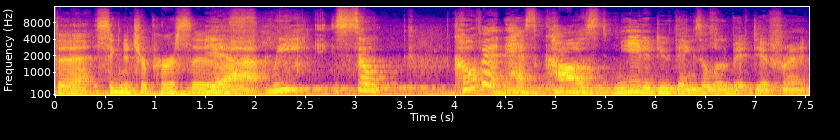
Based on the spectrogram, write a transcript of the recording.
the signature purses. yeah we so covid has caused me to do things a little bit different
